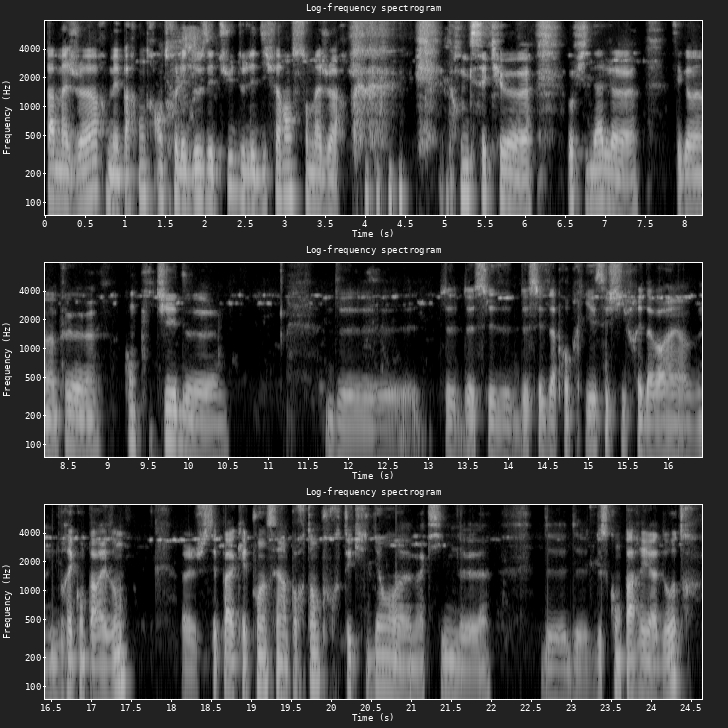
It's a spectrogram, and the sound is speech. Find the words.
pas majeures, mais par contre, entre les deux études, les différences sont majeures. Donc, c'est que, euh, au final, euh, c'est quand même un peu compliqué de, de, de, de se les approprier, ces chiffres, et d'avoir une vraie comparaison. Euh, je ne sais pas à quel point c'est important pour tes clients, euh, Maxime, de, de, se comparer à d'autres.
